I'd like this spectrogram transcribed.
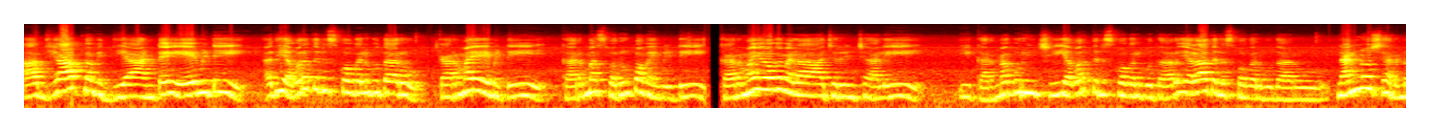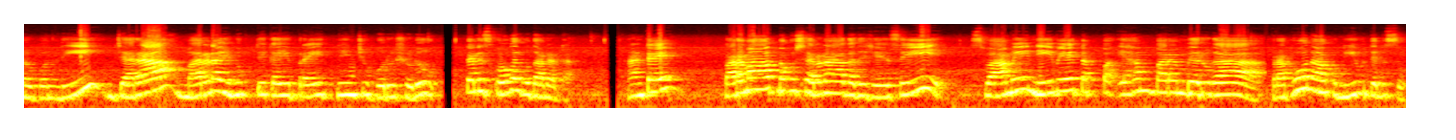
ఆధ్యాత్మ విద్య అంటే ఏమిటి? అది ఎవరు తెలుసుకోగలుగుతారు? కర్మ ఏమిటి? కర్మ స్వరూపం ఏమిటి? కర్మయోగం ఎలా ఆచరించాలి? ఈ కర్మ గురించి ఎవరు తెలుసుకోగలుగుతారు? ఎలా తెలుసుకోగలుగుతారు? నన్ను శరణు పొంది జరా మరణ విముక్తికై ప్రయత్నించు పురుషుడు. తెలుసుకోగలుగుతాడట. అంటే పరమాత్మకు శరణాగతి చేసి స్వామి నీవే తప్ప ఇహం పరం బెరుగా. ప్రభు నాకు నీవు తెలుసు.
